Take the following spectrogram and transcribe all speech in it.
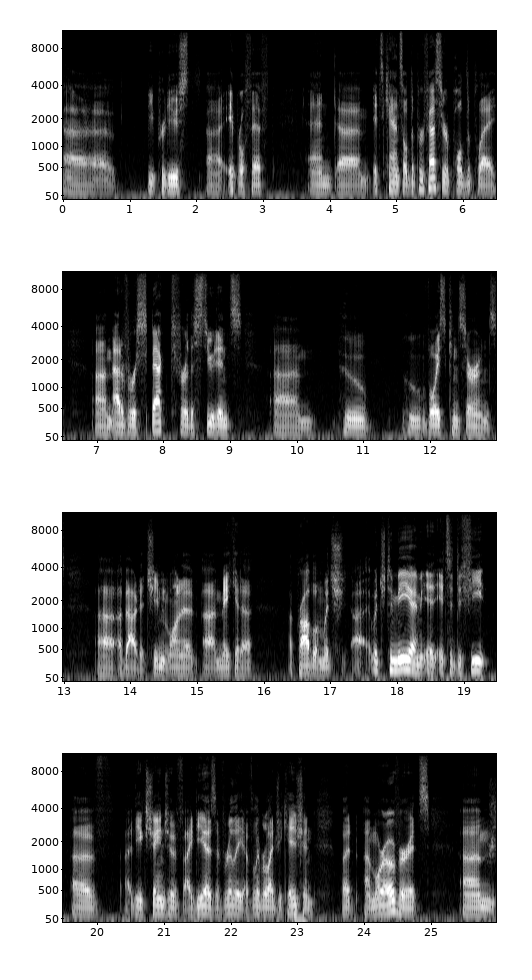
uh, be produced uh, April fifth, and um, it's canceled. The professor pulled the play um, out of respect for the students um, who who voiced concerns uh, about it. She didn't want to uh, make it a a problem, which uh, which to me, I mean, it, it's a defeat of uh, the exchange of ideas of really of liberal education. But uh, moreover, it's um,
